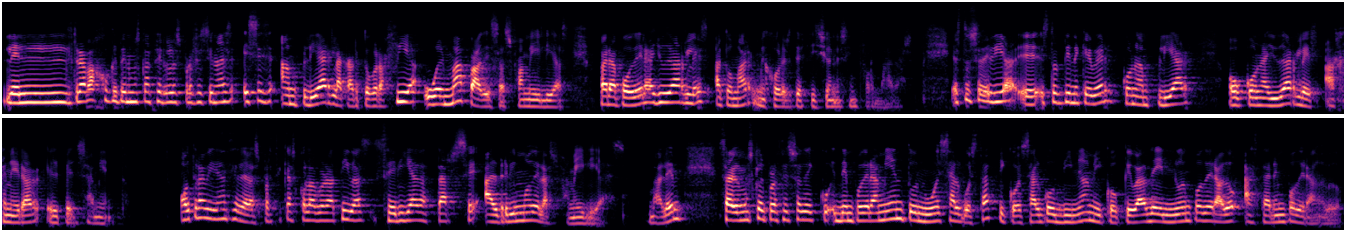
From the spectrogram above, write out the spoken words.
El trabajo que tenemos que hacer los profesionales es ampliar la cartografía o el mapa de esas familias para poder ayudarles a tomar mejores decisiones informadas. Esto, eh, esto tiene que ver con ampliar o con ayudarles a generar el pensamiento. Otra evidencia de las prácticas colaborativas sería adaptarse al ritmo de las familias. Sabemos que el proceso de, empoderamiento no es algo estático, es algo dinámico, que va de no empoderado a estar empoderado.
